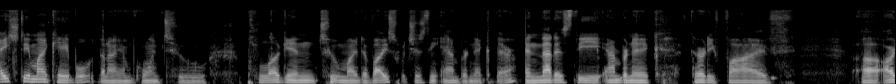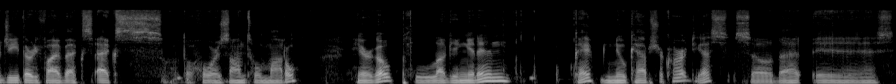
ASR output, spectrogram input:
HDMI cable that I am going to plug into my device, which is the Anbernic there. And that is the Anbernic 35 uh, RG35XX, the horizontal model. Here we go, plugging it in. Okay, new capture card, yes. So that is,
